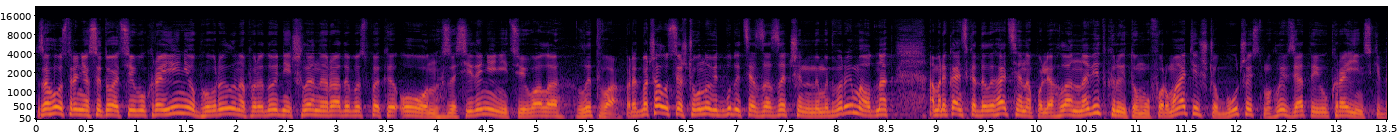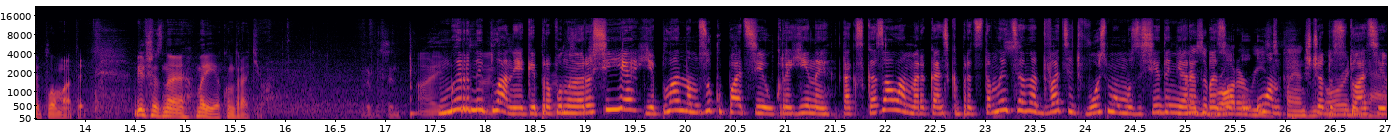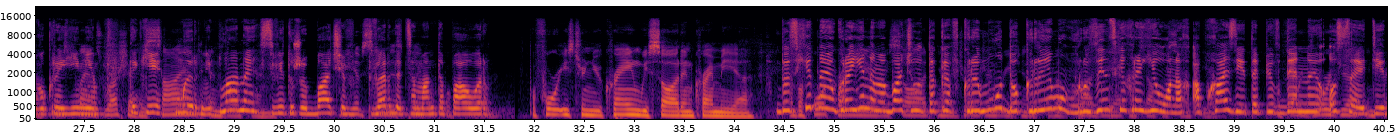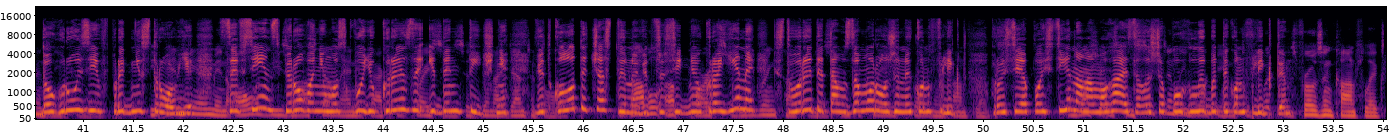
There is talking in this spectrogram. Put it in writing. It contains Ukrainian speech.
Загострення ситуації в Україні обговорили напередодні члени Ради безпеки ООН. Засідання ініціювала Литва. Передбачалося, що воно відбудеться за зачиненими дверима. Однак американська делегація наполягла на відкритому форматі, щоб участь могли взяти і українські дипломати. Більше знає Марія Кондратєва. Мирний план, який пропонує Росія, є планом з окупації України. Так сказала американська представниця на 28-му засіданні Радбезу ООН щодо ситуації в Україні. Такі мирні плани світ уже бачив, твердить Саманта Пауер. До східної України ми бачили таке в Криму, до Криму, в грузинських регіонах, Абхазії та Південної Осетії, до Грузії в Придністров'ї. Це всі інспіровані Москвою кризи ідентичні. Відколоти частину від сусідньої країни, і створити там заморожений конфлікт. Росія постійно намагається лише поглибити конфлікти.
